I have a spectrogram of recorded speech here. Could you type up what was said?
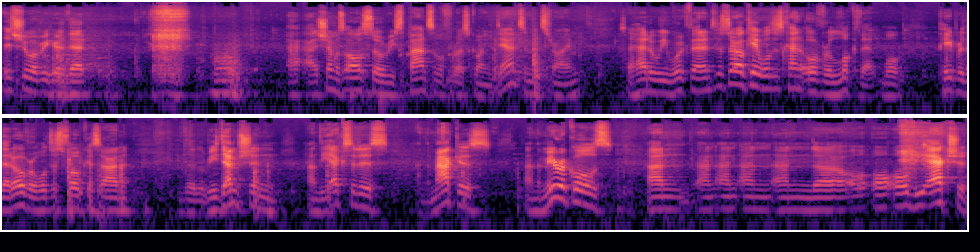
issue over here that Hashem was also responsible for us going down to Mitzrayim. So how do we work that into the story? Okay, we'll just kind of overlook that. We'll paper that over. We'll just focus on the redemption, on the Exodus, on the Makkahs, on the miracles, on on on on, on uh, all, all, all the action,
